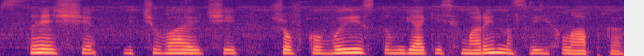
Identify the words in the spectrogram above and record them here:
все ще відчуваючи шовковисту м'якість хмарин на своїх лапках.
